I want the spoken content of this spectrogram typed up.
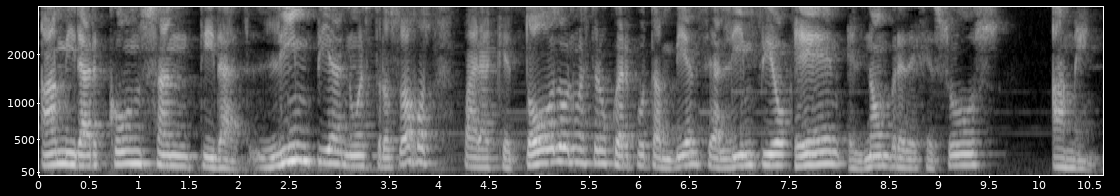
a mirar con santidad. Limpia nuestros ojos para que todo nuestro cuerpo también sea limpio en el nombre de Jesús. Amén.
